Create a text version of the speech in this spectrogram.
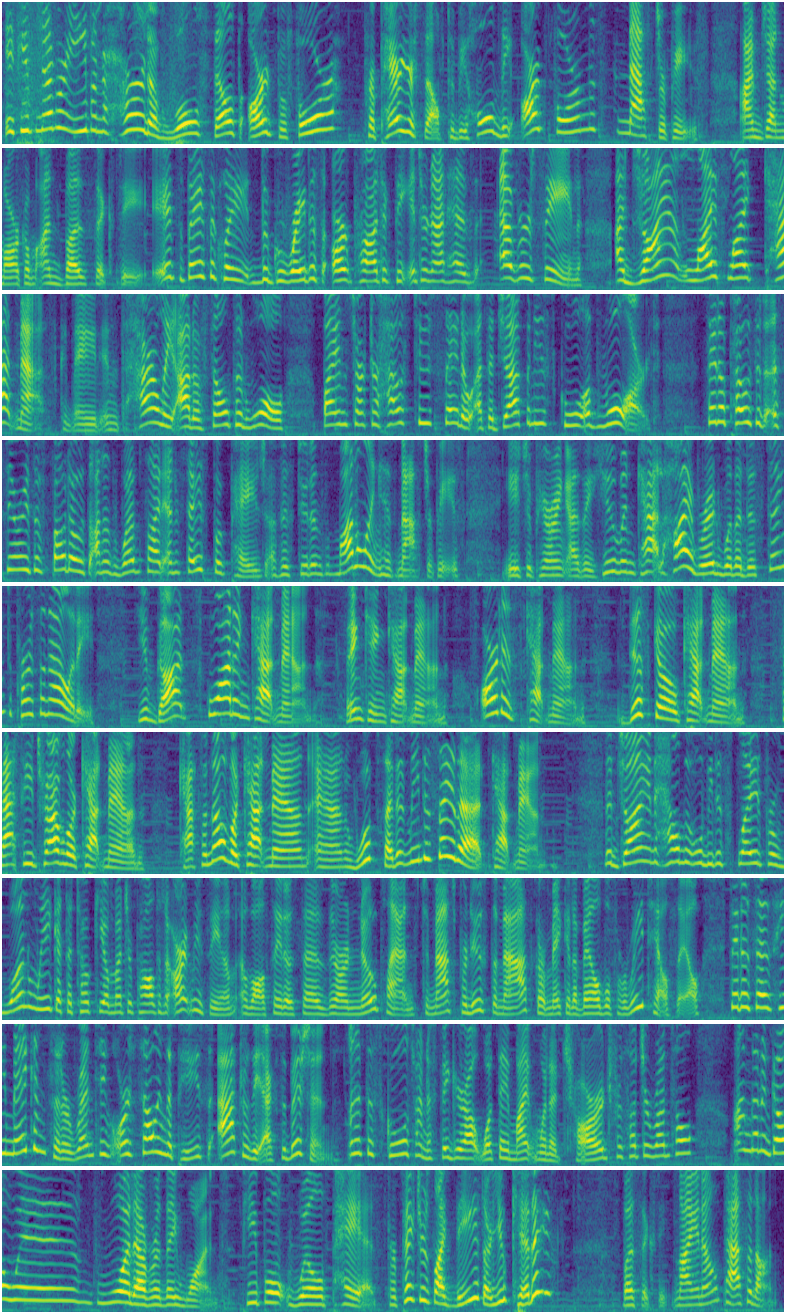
If you've never even heard of wool felt art before, prepare yourself to behold the art form's masterpiece. I'm Jen Markham on Buzz 60. It's basically the greatest art project the internet has ever seen. A giant lifelike cat mask made entirely out of felted wool by instructor Houstu Sato at the Japanese School of Wool Art. Sato posted a series of photos on his website and Facebook page of his students modeling his masterpiece, each appearing as a human cat hybrid with a distinct personality. You've got Squatting Catman, Thinking Catman, Artist Catman, Disco Catman, Sassy Traveler Catman, Casanova Catman, and whoops, I didn't mean to say that, Catman. The giant helmet will be displayed for one week at the Tokyo Metropolitan Art Museum, and while Sato says there are no plans to mass produce the mask or make it available for retail sale, Sato says he may consider renting or selling the piece after the exhibition. And if the school is trying to figure out what they might want to charge for such a rental, I'm gonna go with whatever they want. People will pay it. For pictures like these, are you kidding? Buzz 60. Now you know, pass it on.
